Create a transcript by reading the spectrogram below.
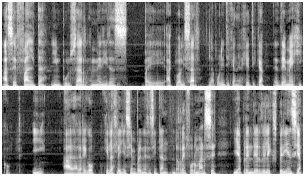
hace falta impulsar medidas para eh, actualizar la política energética de México y agregó que las leyes siempre necesitan reformarse y aprender de la experiencia.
